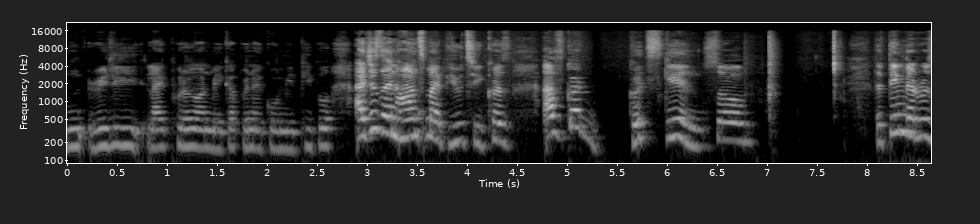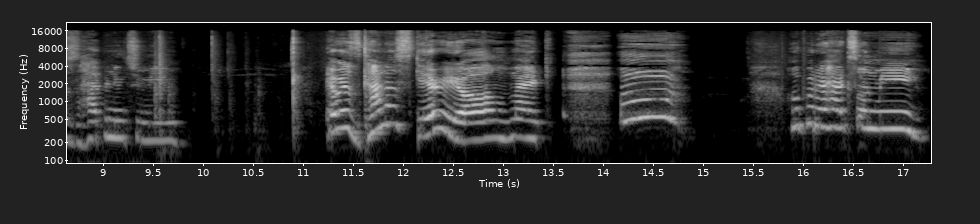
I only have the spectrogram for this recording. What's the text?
really like putting on makeup when I go meet people. I just enhance my beauty because I've got good skin. So, the thing that was happening to me it was kind of scary, y'all. Like, oh, who put a hex on me?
